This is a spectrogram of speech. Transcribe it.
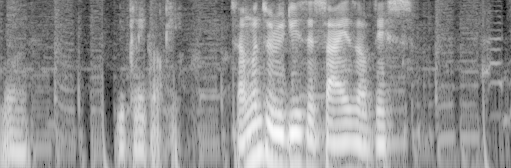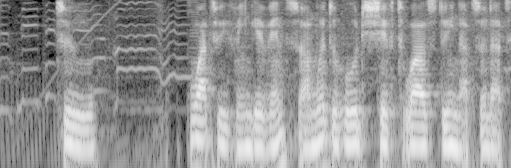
Then you click OK so I'm going to reduce the size of this to what we've been given. So I'm going to hold shift whilst doing that so that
